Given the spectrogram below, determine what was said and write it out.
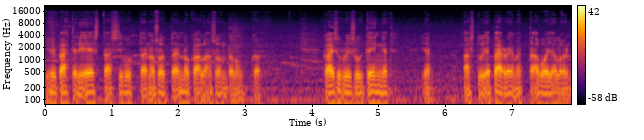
ja hypähteli ees taas sivuttaen osoittaen nokallaan sontalunkkaa. Kaisu riisui kengät ja astui epäröimättä avojaloin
